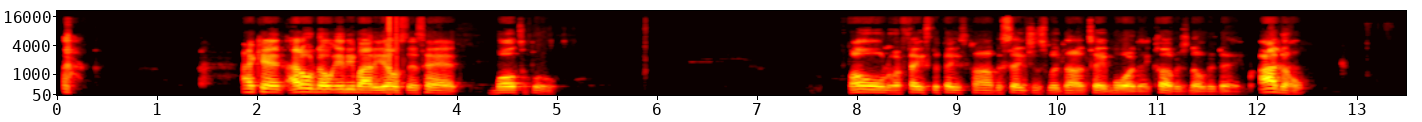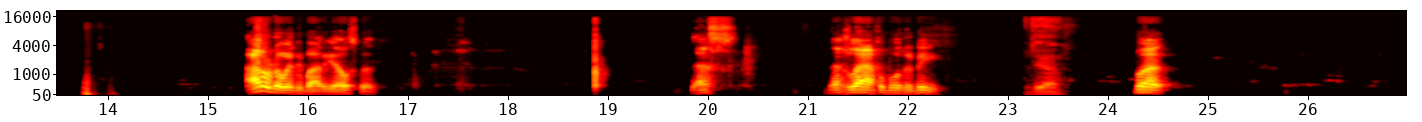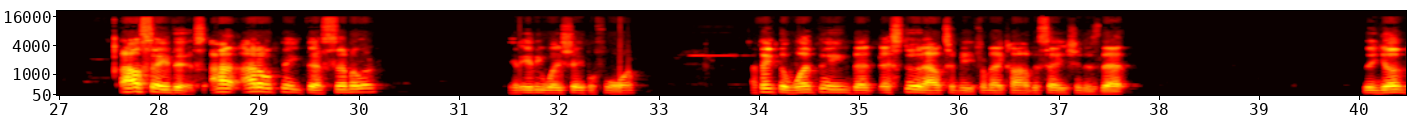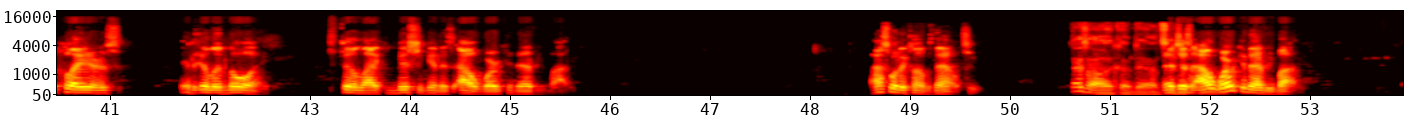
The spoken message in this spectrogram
I can't I don't know anybody else that's had multiple phone or face-to-face conversations with Dante Moore that covers Notre Dame. I don't. I don't know anybody else, but that's that's laughable to me. Yeah. But I'll say this: I, I don't think they're similar in any way, shape, or form. I think the one thing that, that stood out to me from that conversation is that the young players in Illinois feel like Michigan is outworking everybody. That's what it comes down to. That's all it comes down to. They're just outworking everybody.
